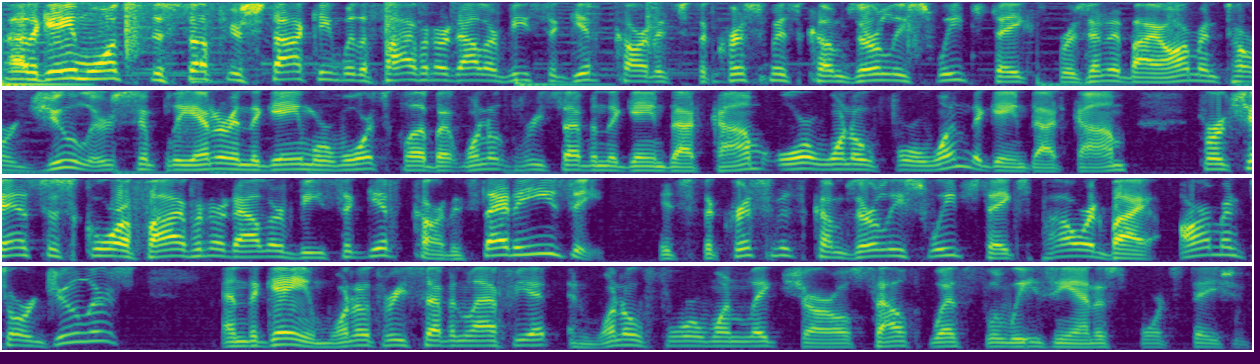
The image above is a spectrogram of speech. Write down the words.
Now, the game wants to stuff your stocking with a $500 Visa gift card. It's the Christmas Comes Early sweepstakes presented by Armentor Jewelers. Simply enter in the Game Rewards Club at 1037thegame.com or 1041thegame.com for a chance to score a $500 Visa gift card. It's that easy. It's the Christmas Comes Early sweepstakes powered by Armentor Jewelers and the game 1037 Lafayette and 1041 Lake Charles, Southwest Louisiana Sports Station.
